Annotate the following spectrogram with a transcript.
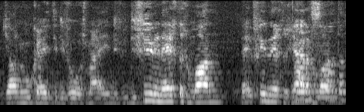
Jan Hoek heette die volgens mij, die, die 94 man, nee, 94-jarige school man.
